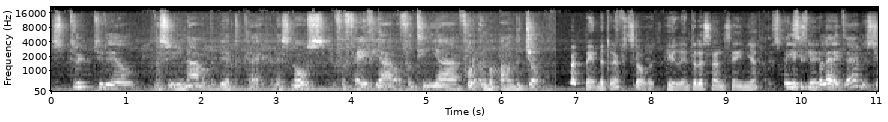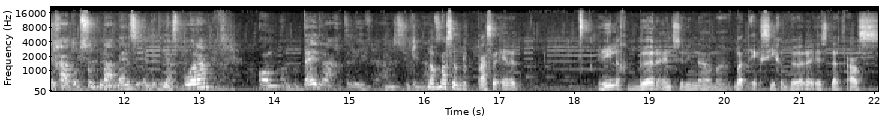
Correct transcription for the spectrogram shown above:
structureel naar Suriname probeert te krijgen? Desnoods voor vijf jaar of voor tien jaar voor een bepaalde job. Wat mij betreft zou het heel interessant zijn, ja. Specifiek zeg- beleid, hè? dus je gaat op zoek naar mensen in de diaspora om een bijdrage te leveren aan de Suriname. Nogmaals, het passen in het hele gebeuren in Suriname. Wat ik zie gebeuren is dat als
